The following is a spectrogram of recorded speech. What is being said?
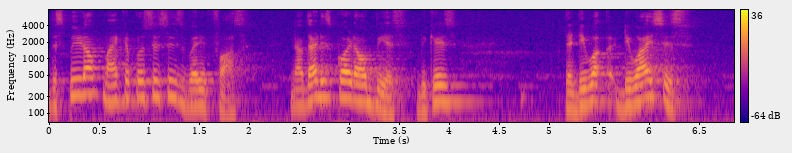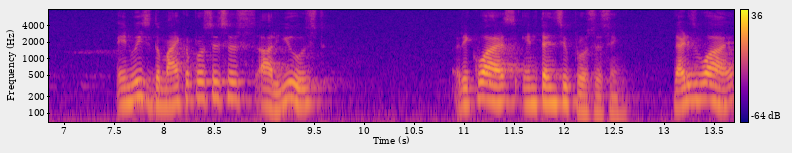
the speed of microprocessor is very fast. Now that is quite obvious because the devi devices in which the microprocessors are used requires intensive processing. That is why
